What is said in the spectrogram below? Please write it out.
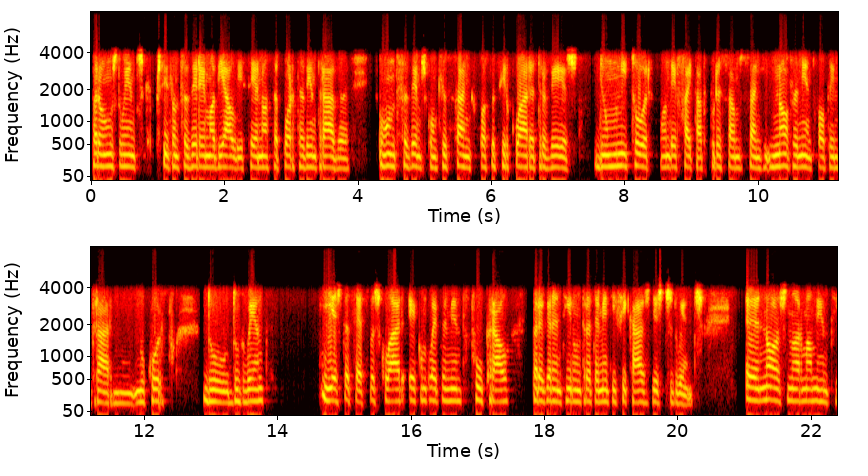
para uns doentes que precisam de fazer hemodiálise é a nossa porta de entrada onde fazemos com que o sangue possa circular através de um monitor onde é feita a depuração do sangue e novamente volta a entrar no, corpo do, do doente e este acesso vascular é completamente fulcral para garantir um tratamento eficaz destes doentes. Eh, nós, normalmente,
